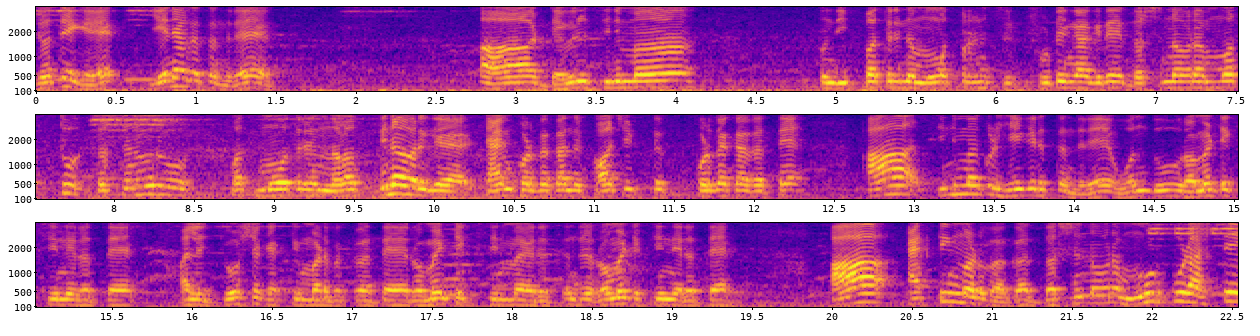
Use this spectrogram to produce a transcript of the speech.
ಜೊತೆಗೆ ಏನಾಗತ್ತಂದ್ರೆ, ಆ ಡೆವಿಲ್ ಸಿನಿಮಾ ಒಂದು ಇಪ್ಪತ್ತರಿಂದ ಮೂವತ್ತು ಪರ್ಸೆಂಟ್ ಶೂಟಿಂಗ್ ಆಗಿದೆ. ದರ್ಶನ್ ಅವರ ಮತ್ತು, ದರ್ಶನ್ ಅವರು ಮತ್ತು ಮೂವತ್ತರಿಂದ ನಲವತ್ತು ದಿನ ಅವರಿಗೆ ಟೈಮ್ ಕೊಡಬೇಕಂದ್ರೆ ಕಾಲ್ ಶೀಟ್ ಕೊಡಬೇಕಾಗತ್ತೆ. ಆ ಸಿನಿಮಾಗಳು ಹೇಗಿರುತ್ತೆ ಅಂದರೆ ಒಂದು ರೊಮ್ಯಾಂಟಿಕ್ ಸೀನ್ ಇರುತ್ತೆ, ಅಲ್ಲಿ ಜೋಶಕ್ಕೆ ಆ್ಯಕ್ಟಿಂಗ್ ಮಾಡಬೇಕಾಗತ್ತೆ ರೊಮ್ಯಾಂಟಿಕ್ ಸಿನಿಮಾ ಇರುತ್ತೆ, ಅಂದರೆ ರೊಮ್ಯಾಂಟಿಕ್ ಸೀನ್ ಇರುತ್ತೆ. ಆ ಆ್ಯಕ್ಟಿಂಗ್ ಮಾಡುವಾಗ ದರ್ಶನ್ ಅವರ ಮೂಡ್ ಕೂಡ ಅಷ್ಟೇ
